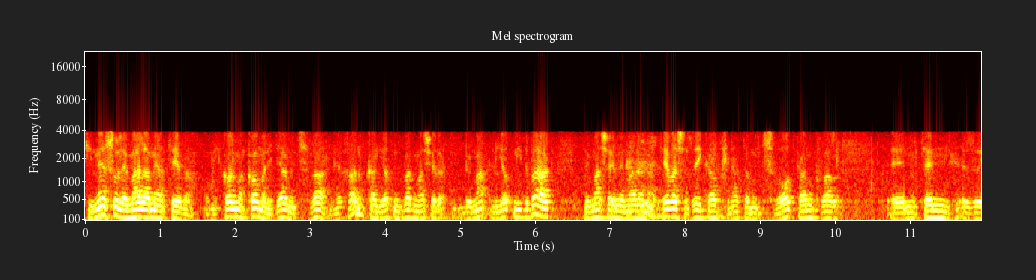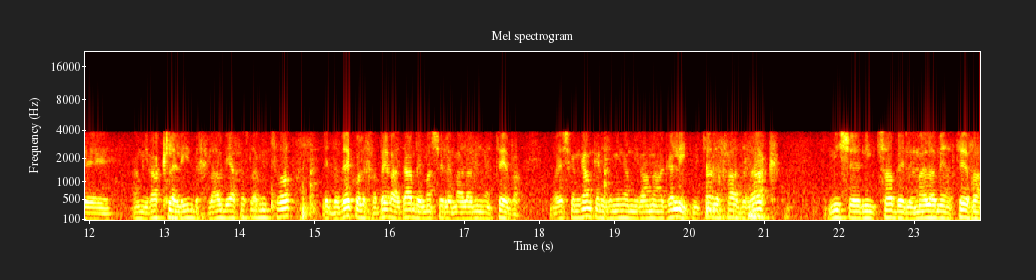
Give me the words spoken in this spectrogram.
כי נס הוא למעלה מהטבע, ומכל מקום על ידי המצווה נער חנוכה להיות נדבק במה, של, במה, להיות נדבק במה שלמעלה מהטבע, שזה עיקר מבחינת המצוות. כאן הוא כבר אה, נותן איזו אמירה כללית בכלל ביחס למצוות, לדבק או לחבר האדם במה שלמעלה מן הטבע. אבל יש כאן גם כן איזו מין אמירה מעגלית. מצד אחד, רק מי שנמצא בלמעלה מהטבע,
